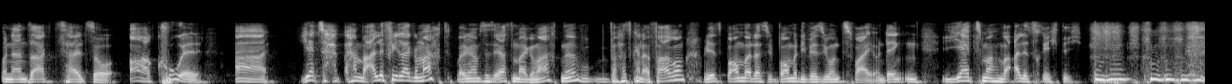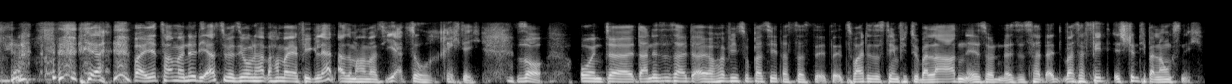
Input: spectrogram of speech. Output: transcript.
und dann sagt es halt so, ah, oh, cool, ah, jetzt haben wir alle Fehler gemacht, weil wir haben es das erste Mal gemacht, ne? Du hast keine Erfahrung und jetzt bauen wir das, bauen wir die Version 2 und denken, jetzt machen wir alles richtig. Mhm. ja, ja, weil jetzt haben wir, ne, die erste Version haben, haben wir ja viel gelernt, also machen wir es jetzt so richtig. So. Und äh, dann ist es halt äh, häufig so passiert, dass das, das zweite System viel zu überladen ist und es ist halt, was da fehlt, es stimmt die Balance nicht.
